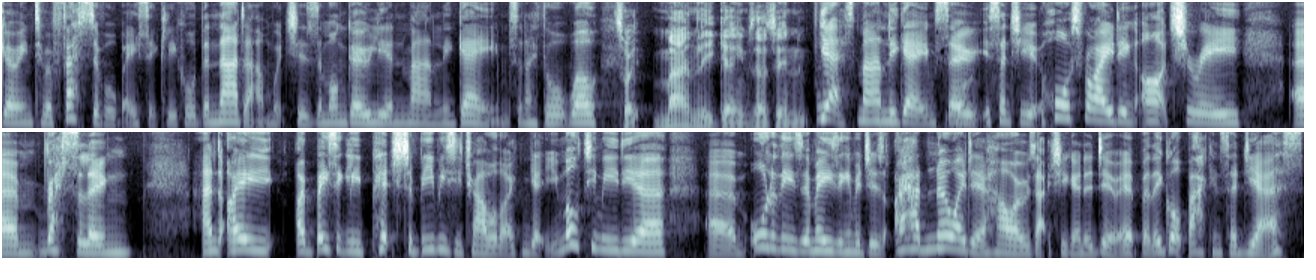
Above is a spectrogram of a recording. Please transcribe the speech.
going to a festival basically called the Naadam, which is the Mongolian Manly Games. And I thought, well. Sorry, Manly Games as in. Yes, Manly Games. So right. essentially horse riding, archery, um, wrestling. And I, I basically pitched to BBC Travel that I can get you multimedia, um, all of these amazing images. I had no idea how I was actually going to do it, but they got back and said yes.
